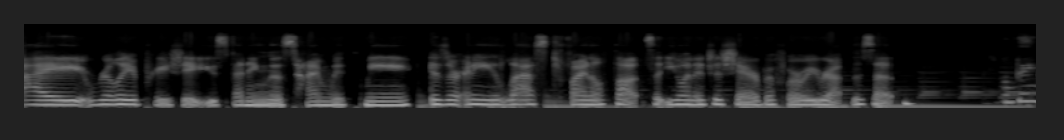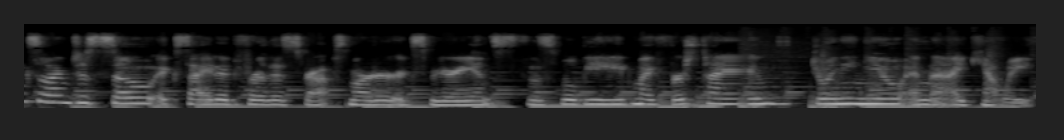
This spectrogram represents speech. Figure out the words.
I really appreciate you spending this time with me. Is there any last final thoughts that you wanted to share before we wrap this up? I think so. I'm just so excited for this Scrap Smarter experience. This will be my first time joining you, and I can't wait.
